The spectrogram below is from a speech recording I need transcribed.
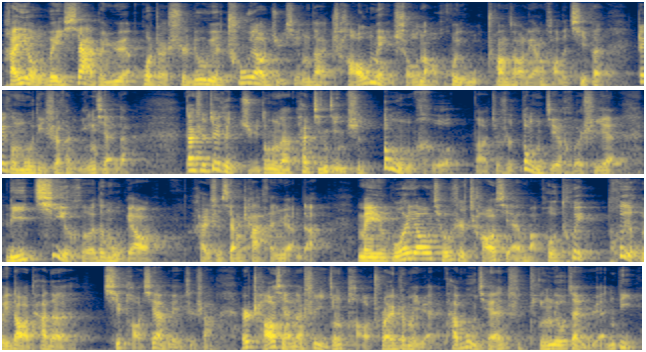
还有为下个月或者是六月初要举行的朝美首脑会晤创造良好的气氛。这个目的是很明显的。但是这个举动呢，它仅仅是动核啊，就是冻结核试验，离弃核的目标还是相差很远的。美国要求是朝鲜往后退，退回到它的。起跑线位置上，而朝鲜呢是已经跑出来这么远，它目前是停留在原地，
